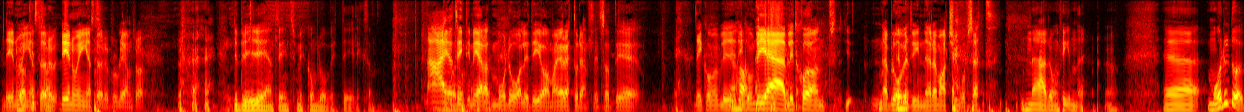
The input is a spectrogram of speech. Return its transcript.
det är nog, inga större, det är nog inga större problem tror jag. du bryr dig egentligen inte så mycket om Blåvitt, det är liksom... Nej, jag tänkte mer att må dåligt, det gör man ju rätt ordentligt. Så att det, det, kommer bli, det kommer bli jävligt skönt när Blåvitt vinner en match oavsett. när de vinner. Ja. Eh, mår du då,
